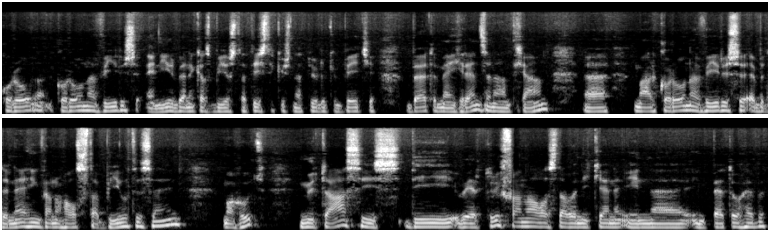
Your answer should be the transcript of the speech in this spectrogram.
Corona, coronavirussen, en hier ben ik als biostatisticus natuurlijk een beetje buiten mijn grenzen aan het gaan, uh, maar coronavirussen hebben de neiging van nogal stabiel te zijn. Maar goed, mutaties die weer terug van alles dat we niet kennen in, uh, in petto hebben,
